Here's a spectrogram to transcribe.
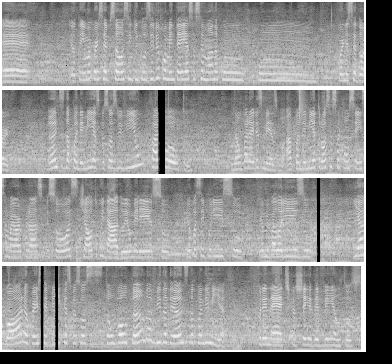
É, eu tenho uma percepção assim que inclusive eu comentei essa semana com, com um fornecedor. Antes da pandemia, as pessoas viviam para o outro, não para eles mesmos. A pandemia trouxe essa consciência maior para as pessoas de autocuidado. Eu mereço, eu passei por isso, eu me valorizo. E agora eu percebi que as pessoas estão voltando à vida de antes da pandemia. Frenética, cheia de eventos,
